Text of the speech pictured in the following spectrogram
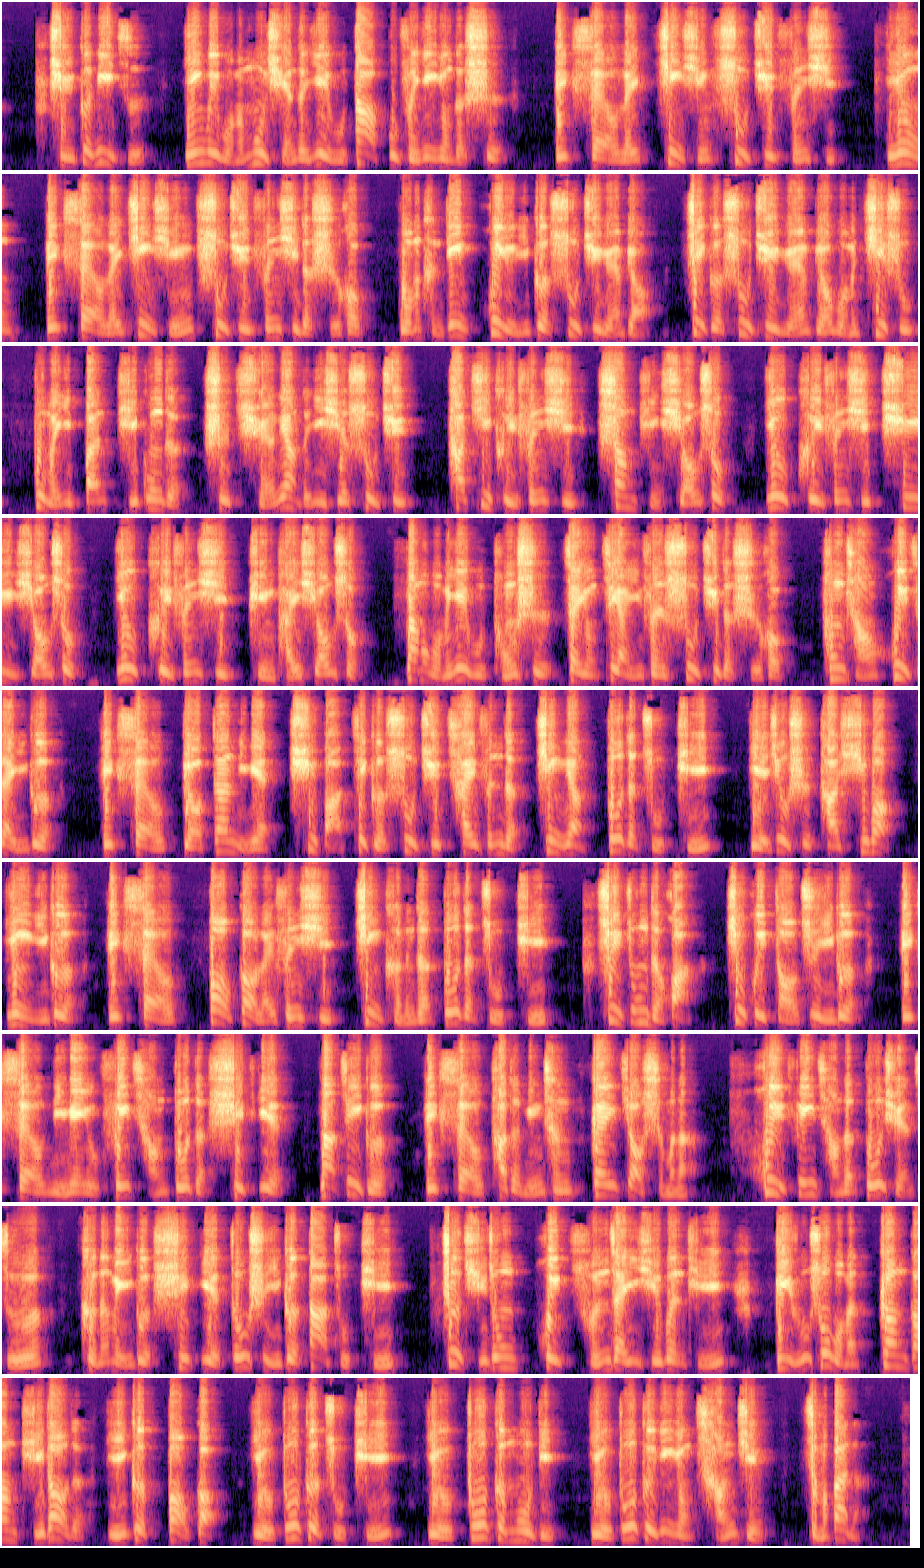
举个例子，因为我们目前的业务大部分应用的是。Excel 来进行数据分析，用 Excel 来进行数据分析的时候，我们肯定会有一个数据源表。这个数据源表，我们技术部门一般提供的是全量的一些数据，它既可以分析商品销售，又可以分析区域销售，又可以分析品牌销售。那么，我们业务同事在用这样一份数据的时候，通常会在一个 Excel 表单里面去把这个数据拆分的尽量多的主题，也就是他希望用一个 Excel 报告来分析尽可能的多的主题，最终的话就会导致一个 Excel 里面有非常多的 sheet 页。那这个 Excel 它的名称该叫什么呢？会非常的多选择。可能每一个事业都是一个大主题，这其中会存在一些问题，比如说我们刚刚提到的一个报告有多个主题，有多个目的，有多个应用场景，怎么办呢？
